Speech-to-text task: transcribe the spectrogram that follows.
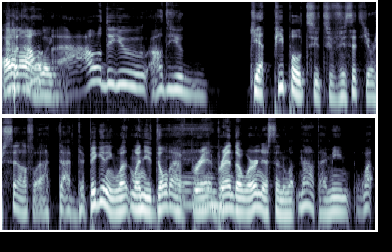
I don't but know. how, like how do you how do you get people to, to visit yourself at, at the beginning when, when you don't have brand, brand awareness and whatnot? I mean, what?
